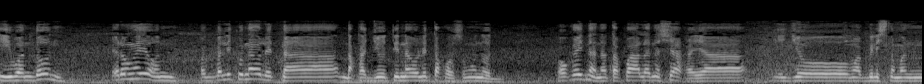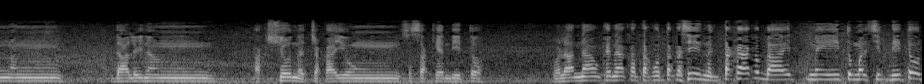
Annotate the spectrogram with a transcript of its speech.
iwan doon. Pero ngayon, pagbalik ko na ulit, na naka-duty na ulit ako, sumunod. Okay na, natapala na siya. Kaya medyo mabilis naman ng daloy ng aksyon at saka yung sasakyan dito. Wala na akong kinakatakutan kasi nagtaka ako bakit may tumalsik dito.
